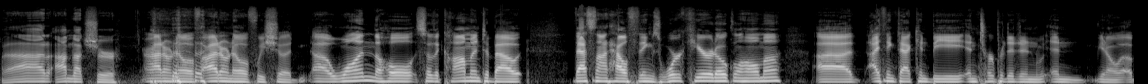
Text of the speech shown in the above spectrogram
Uh, I'm not sure. I don't know if I don't know if we should. Uh, one, the whole so the comment about that's not how things work here at Oklahoma. Uh, I think that can be interpreted in, in you know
